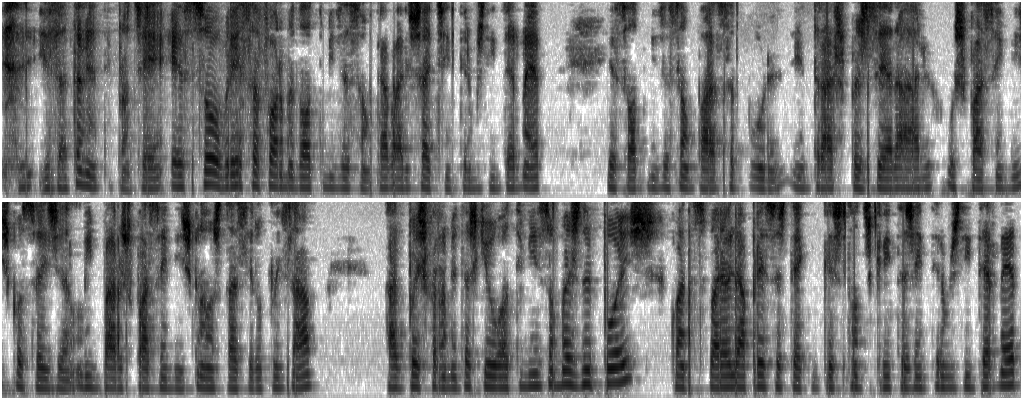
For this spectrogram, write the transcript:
Exatamente. Pronto, é, é, sobre essa forma de otimização que há vários sites em termos de internet. Essa otimização passa por, entre aspas, zerar o espaço em disco, ou seja, limpar o espaço em disco que não está a ser utilizado. Há depois ferramentas que o otimizam, mas depois, quando se vai olhar para essas técnicas que estão descritas em termos de internet,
